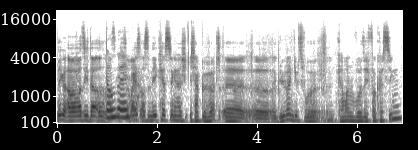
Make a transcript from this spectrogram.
Legal, aber was ich da was ich so weiß aus dem Nähkästchen, ich, ich habe gehört, äh, äh, Glühwein gibt's wohl, äh, kann man wohl sich verköstigen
